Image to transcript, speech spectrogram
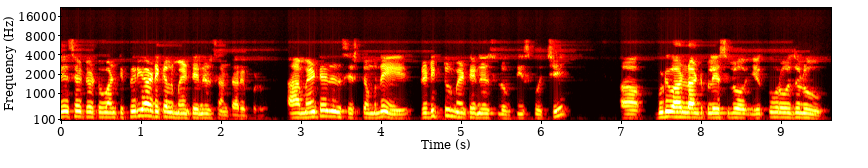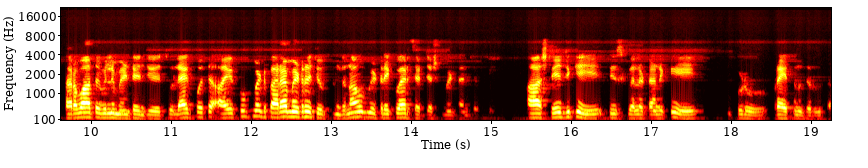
చేసేటటువంటి పీరియాడికల్ మెయింటెనెన్స్ అంటారు ఇప్పుడు. ఆ మెయింటెనెన్స్ సిస్టమ్ని ప్రిడిక్టివ్ మెయింటెనెన్స్లోకి తీసుకొచ్చి గుడివాడ లాంటి ప్లేస్లో ఎక్కువ రోజులు తర్వాత వెళ్ళి మెయింటైన్ చేయొచ్చు. లేకపోతే ఆ ఎక్విప్మెంట్ పారామీటరే చెప్తుంది నా వీటి రిక్వైర్స్ అడ్జస్ట్మెంట్ అని చెప్పి. ఆ స్టేజ్కి తీసుకువెళ్ళటానికి ఇప్పుడు ప్రయత్నం జరుగుతూ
